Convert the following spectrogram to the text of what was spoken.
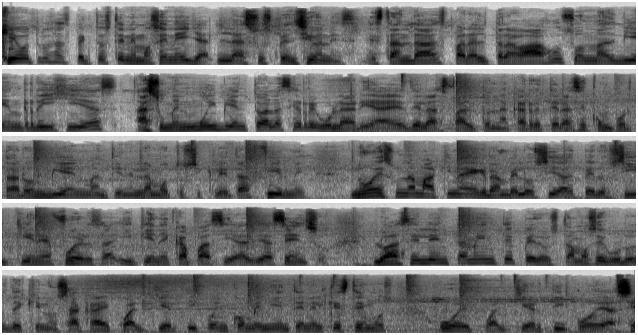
¿Qué otros aspectos tenemos en ella? Las suspensiones están dadas para el trabajo, son más bien rígidas, asumen muy bien todas las irregularidades del asfalto, en la carretera se comportaron bien, mantienen la motocicleta firme. No es una máquina de gran velocidad, pero sí tiene fuerza y tiene capacidad de ascenso. Lo hace lentamente, pero estamos seguros de que nos saca de cualquier tipo de inconveniente en el que estemos o de cualquier tipo de ascenso.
